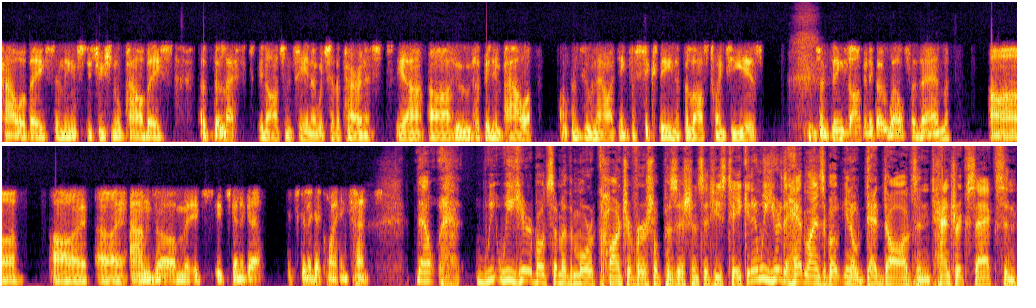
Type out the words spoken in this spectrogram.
power base and the institutional power base of the left in Argentina, which are the Peronists, yeah, uh, who have been in power up until now. I think for 16 of the last 20 years. So things aren't going to go well for them, uh, uh, uh, and um, it's it's going to get it's going to get quite intense. Now, we, we hear about some of the more controversial positions that he's taken, and we hear the headlines about, you know, dead dogs and tantric sex and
